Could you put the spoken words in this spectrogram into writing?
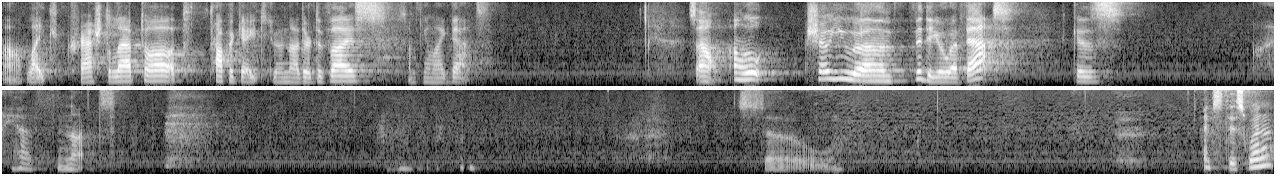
uh, like crash the laptop, propagate to another device, something like that. So I'll show you a video of that, because I have not So it's this one.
